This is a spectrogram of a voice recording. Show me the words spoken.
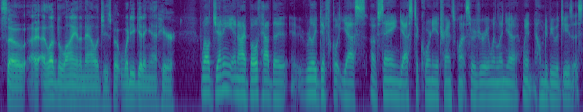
So I, I love the lion analogies, but what are you getting at here? Well, Jenny and I both had the really difficult yes of saying yes to cornea transplant surgery when Lenya went home to be with Jesus.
